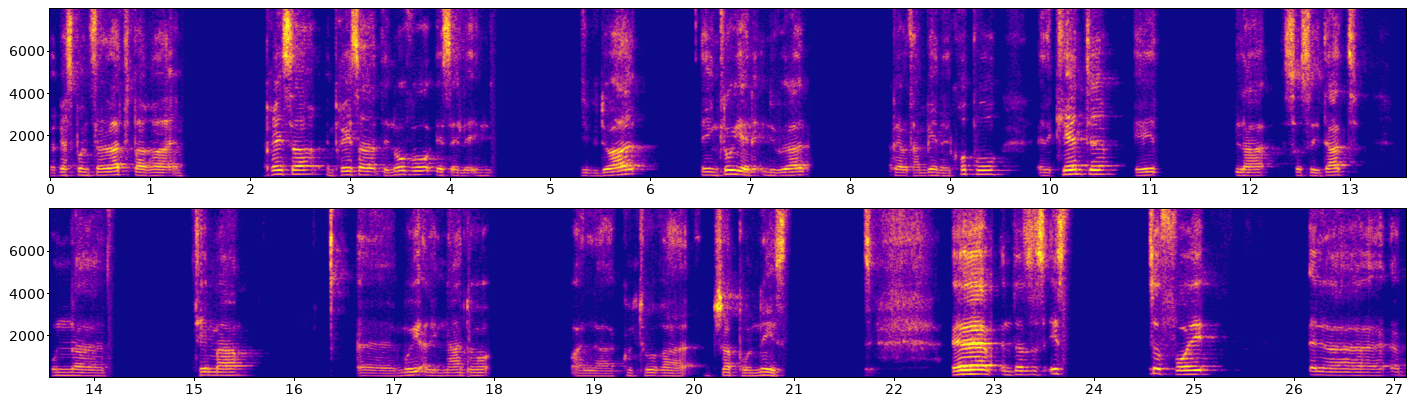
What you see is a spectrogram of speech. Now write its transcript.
responsabilidad para empresa. Empresa, de nuevo, es el individual, incluye el individual, pero también el grupo, el cliente y la sociedad. Un tema eh, muy alineado a la cultura japonesa. Eh, entonces, eso fue la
